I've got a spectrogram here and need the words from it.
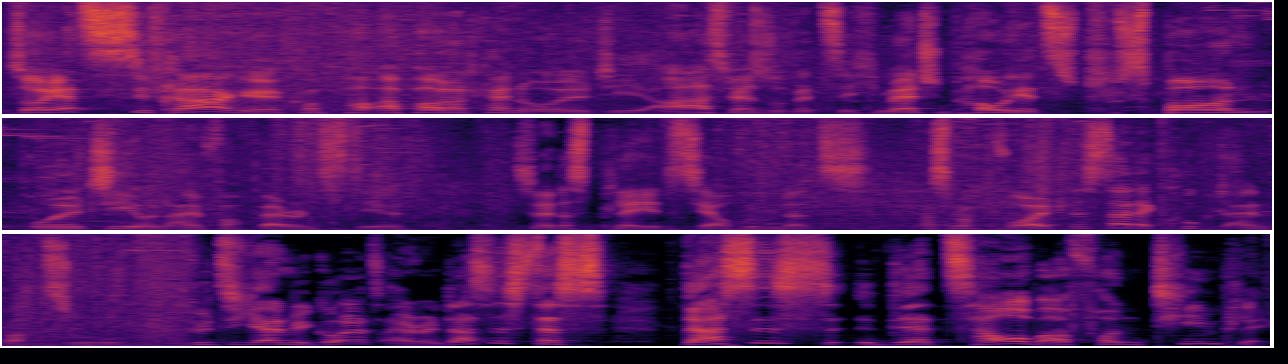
So, jetzt ist die Frage. Komm, pa ah, Paul hat keine Ulti. Ah, es wäre so witzig. Imagine Paul jetzt Spawn, Ulti und einfach Baron Steal. Das wäre das Play des Jahrhunderts. Was macht Voidless da? Der guckt einfach zu. Fühlt sich an wie Gold als Iron. Das ist, das, das ist der Zauber von Teamplay.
